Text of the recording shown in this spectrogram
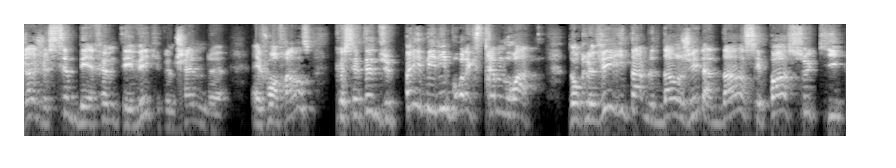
là, je cite BFM TV, qui est une chaîne d'Info en France, que c'était du pain béni pour l'extrême droite. Donc, le véritable danger là-dedans, c'est pas ceux qui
